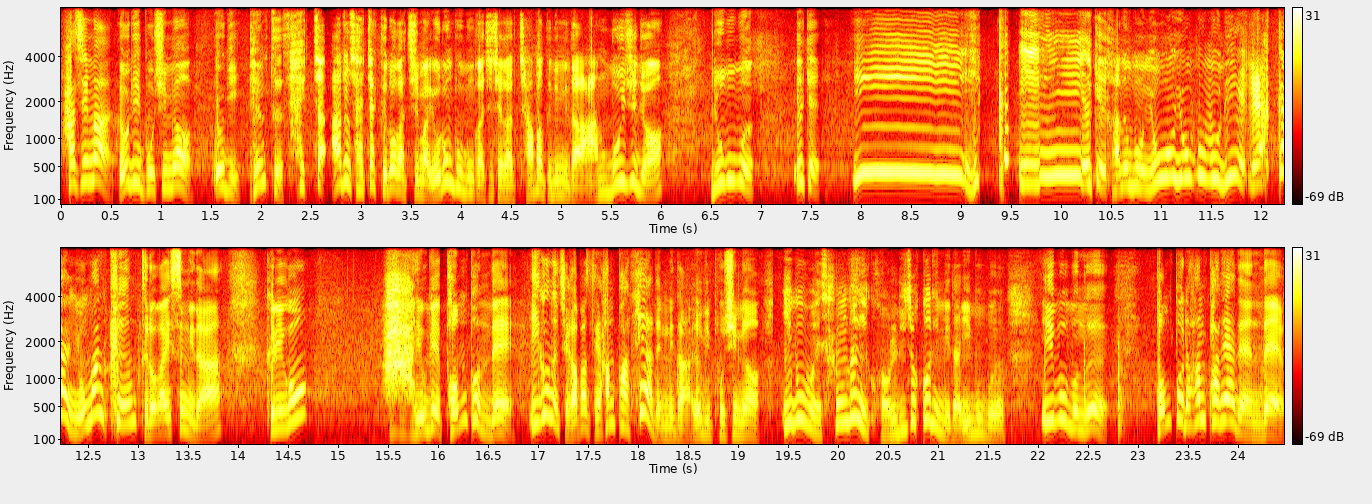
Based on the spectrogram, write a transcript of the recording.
하지만 여기 보시면 여기 덴트 살짝 아주 살짝 들어갔지만 이런 부분까지 제가 잡아드립니다. 안 보이시죠? 이 부분 이렇게 이 이렇게 가는 부분 요 요 부분이 약간 요만큼 들어가 있습니다. 그리고 아, 요게 범퍼인데 이거는 제가 봤을 때 한 판 해야 됩니다. 여기 보시면 이 부분이 상당히 걸리적거립니다. 이 부분. 이 부분은 범퍼를 한 판 해야 되는데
